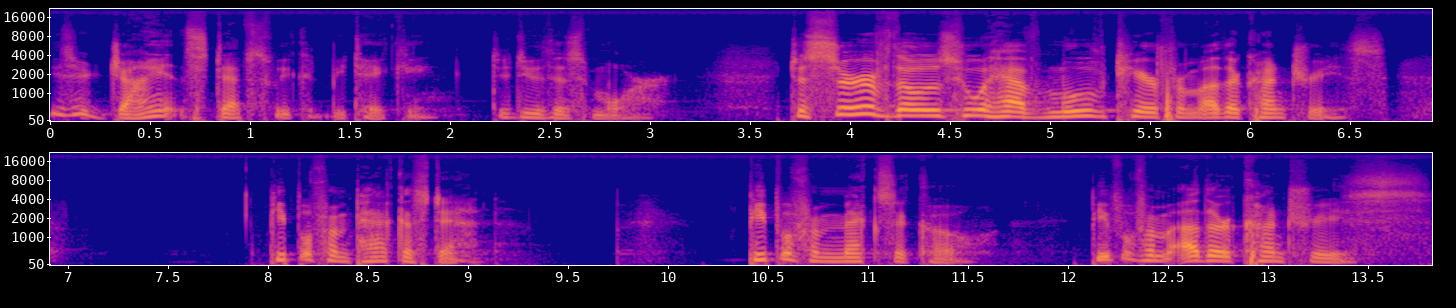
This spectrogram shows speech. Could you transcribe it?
These are giant steps we could be taking to do this more. To serve those who have moved here from other countries people from Pakistan, people from Mexico, people from other countries.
